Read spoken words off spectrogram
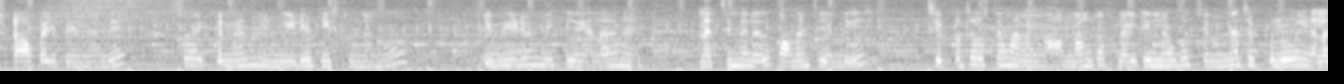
స్టాప్ అయిపోయింది. అది సో ఇక్కడ నుండి నేను వీడియో తీస్తున్నాను. ఈ వీడియో మీకు ఎలా నచ్చిందో లేదో కామెంట్ చేయండి. చెప్పు చూస్తే మనం నార్మల్గా ఫ్లైట్ వెళ్ళినప్పుడు చిన్న చెప్పులు ఎలా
